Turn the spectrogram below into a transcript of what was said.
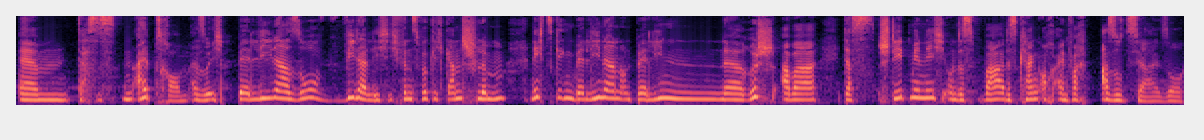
Ähm, das ist ein Albtraum. Also ich Berliner so widerlich. Ich finde es wirklich ganz schlimm. Nichts gegen Berlinern und Berlinerisch, aber das steht mir nicht und das war, das klang auch einfach asozial, so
